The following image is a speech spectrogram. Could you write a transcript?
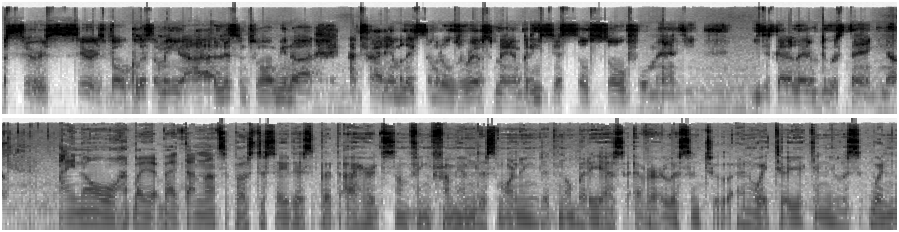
a serious, serious vocalist. I mean, I, I listen to him. You know, I, I try to emulate some of those riffs, man. But he's just so soulful, man. You, you just got to let him do his thing, you know. I know, but, but I'm not supposed to say this, but I heard something from him this morning that nobody has ever listened to. And wait till you can listen. When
